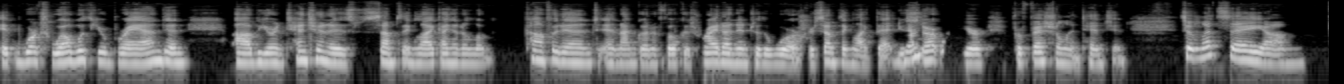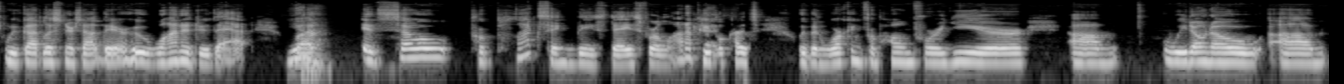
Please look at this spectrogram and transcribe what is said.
it works well with your brand, and uh, your intention is something like I'm going to look confident and I'm going to focus right on into the work or something like that. You yeah. start with your professional intention. So let's say um, we've got listeners out there who want to do that, yeah. but it's so perplexing these days for a lot of people because we've been working from home for a year. Um, we don't know. Um,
